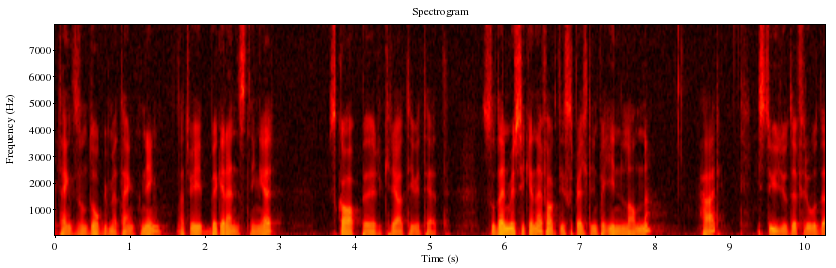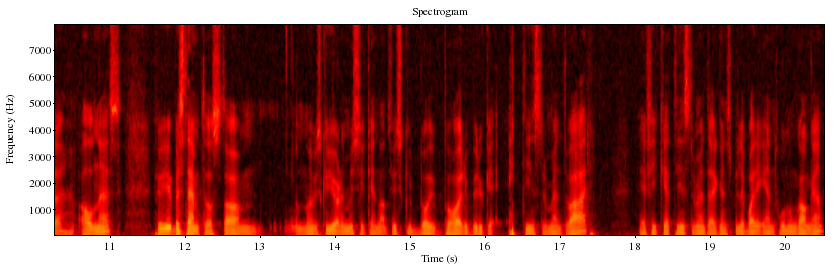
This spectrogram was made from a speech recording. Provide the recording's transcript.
tenkte sånn dogmetenkning. At vi begrensninger skaper kreativitet. Så den musikken er faktisk spilt inn på Innlandet her. I studio til Frode Alnes. For vi bestemte oss da når vi skulle gjøre den musikken, at vi skulle bare bruke ett instrument hver. Jeg fikk et instrument der jeg kunne spille bare én tone om gangen.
